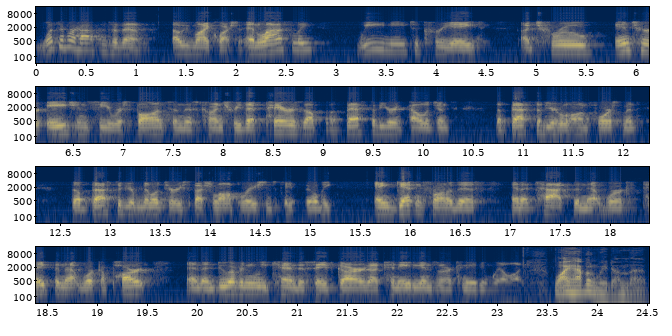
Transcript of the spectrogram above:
what's ever happened to them? That would be my question. And lastly, we need to create a true interagency response in this country that pairs up the best of your intelligence, the best of your law enforcement, the best of your military special operations capability, and get in front of this and attack the network, take the network apart, and then do everything we can to safeguard uh, Canadians and our Canadian way of life. Why haven't we done that?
